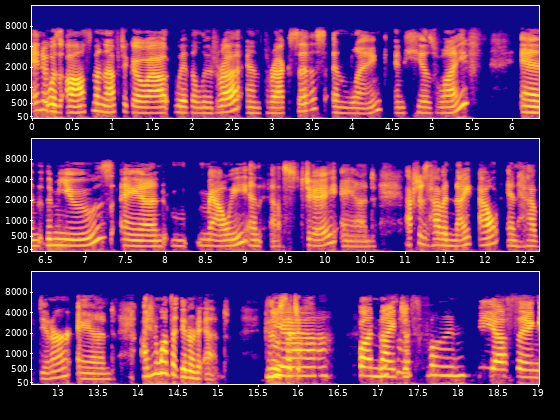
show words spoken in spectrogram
And it was awesome enough to go out with Alludra and Thraxus and Lank and his wife and the Muse and Maui and SJ and actually just have a night out and have dinner. And I didn't want that dinner to end because it was such a yeah, fun night so just fun. BSing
